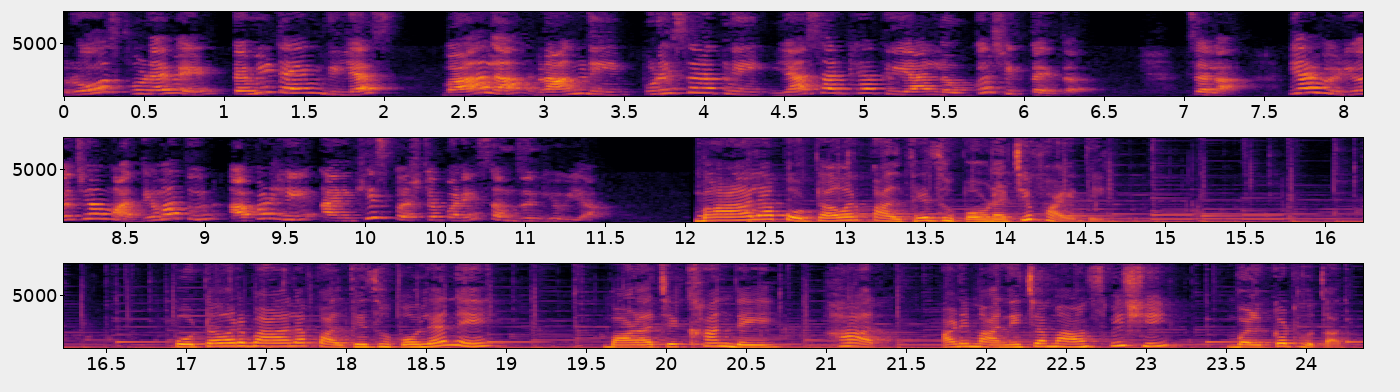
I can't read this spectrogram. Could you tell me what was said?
रोज थोड्या वेळ टमी टाइम दिल्यास बाळाला रांगणे पुढे सरकणे यासारख्या क्रिया लवकर शिकता येतात. चला या व्हिडिओच्या माध्यमातून आपण हे आणखी स्पष्टपणे समजून घेऊया. बाळाला पोटावर पालथे झोपवण्याचे फायदे. पोटावर बाळाला पालथे झोपवल्याने बाळाचे खांदे हात आणि मानेच्या मांसपेशी बळकट होतात.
